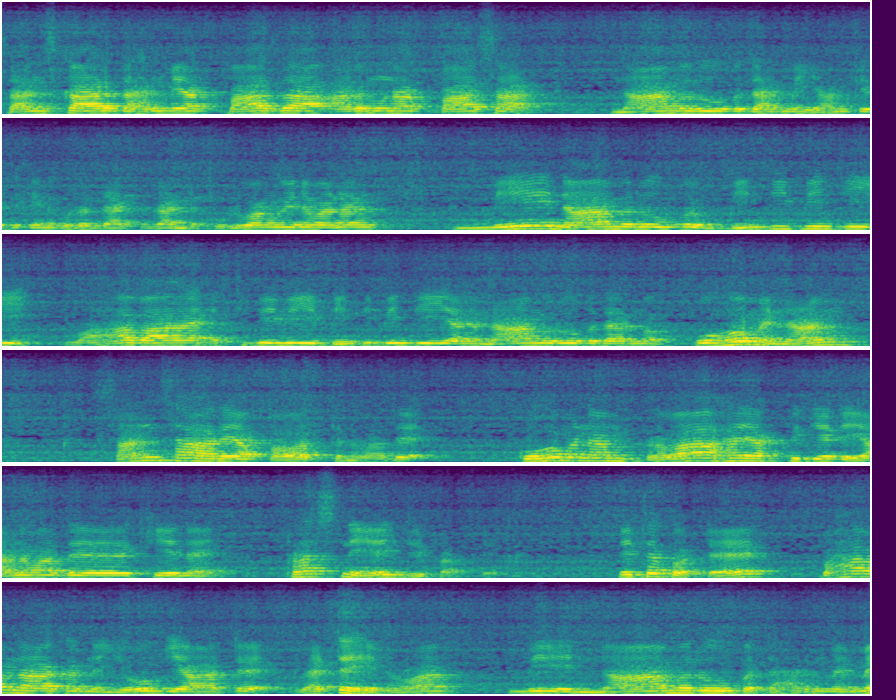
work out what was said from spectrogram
සංස්කාර ධර්මයක් පාසා අරමුණක් පාසා නාම රූප ධර්ම යම් කෙනෙකුට දැක ගන්න පුළුවන් වෙනවා නම් මේ නාම රූප බිඳි බිඳි වහවා ඇතිවිවි බිඳි බිඳි යන නාම රූප ධර්ම කොහොමනම් සංසාරය පවත්නවද කොහොමනම් ප්‍රවාහයක් විදියට යනවද කියන ප්‍රශ්නය ඉදිරිපත් එතකොට භාවනා කරන යෝග්‍යයාට වැටහෙනවා මේ නාම රූප ධර්මෙම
